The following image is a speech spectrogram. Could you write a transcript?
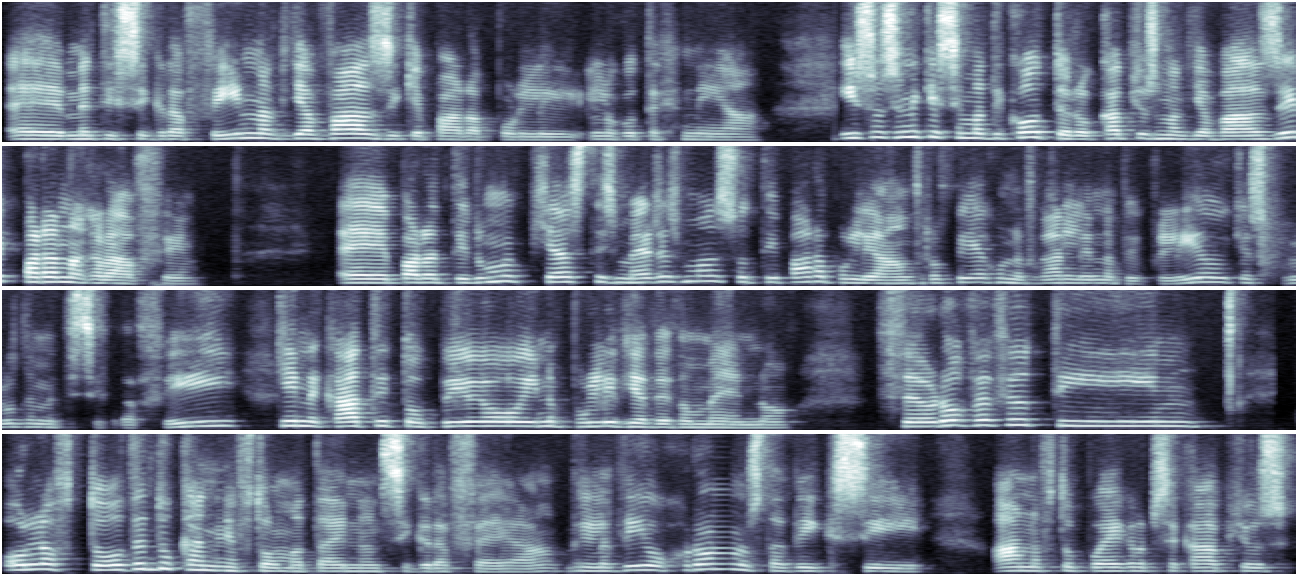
ε, με τη συγγραφή να διαβάζει και πάρα πολύ λογοτεχνία. Ίσως είναι και σημαντικότερο κάποιος να διαβάζει παρά να γράφει. Ε, παρατηρούμε πια στις μέρες μας ότι πάρα πολλοί άνθρωποι έχουν βγάλει ένα βιβλίο και ασχολούνται με τη συγγραφή και είναι κάτι το οποίο είναι πολύ διαδεδομένο. Θεωρώ βέβαια ότι όλο αυτό δεν το κάνει αυτόματα έναν συγγραφέα. Δηλαδή, ο χρόνος θα δείξει αν αυτό που έγραψε κάποιος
